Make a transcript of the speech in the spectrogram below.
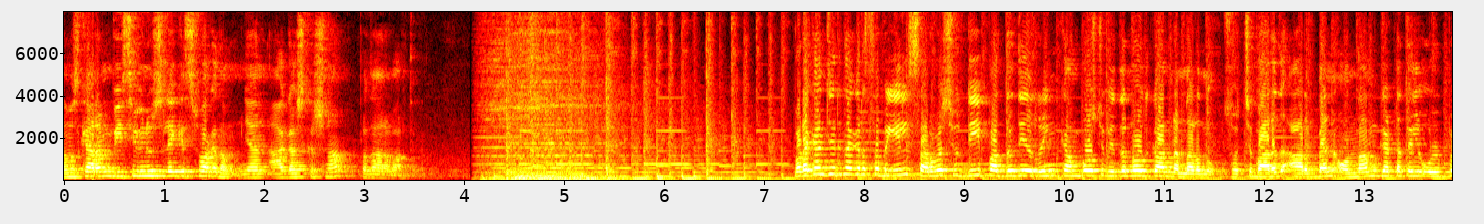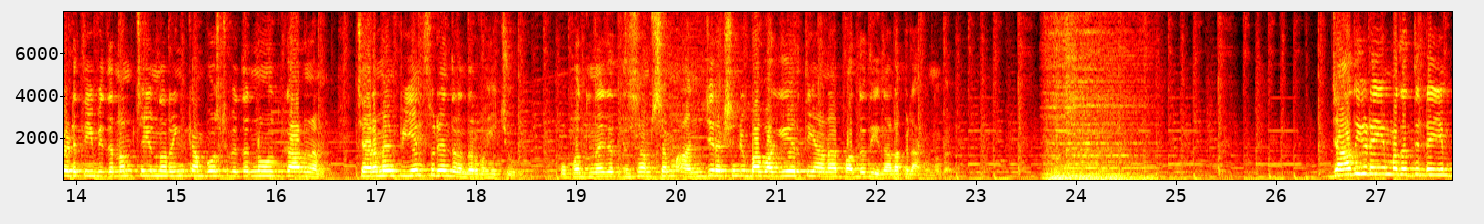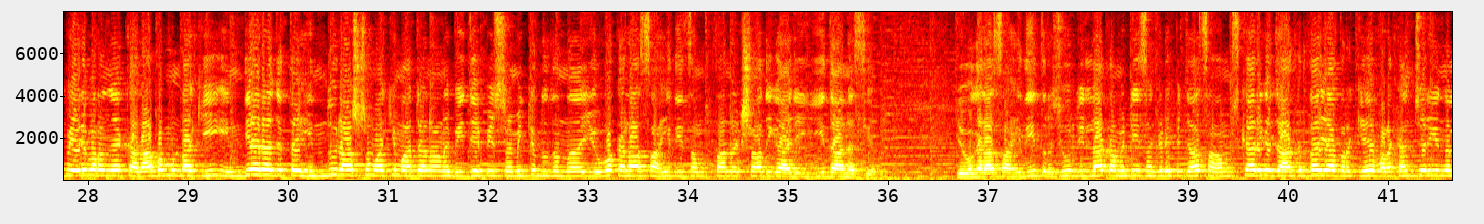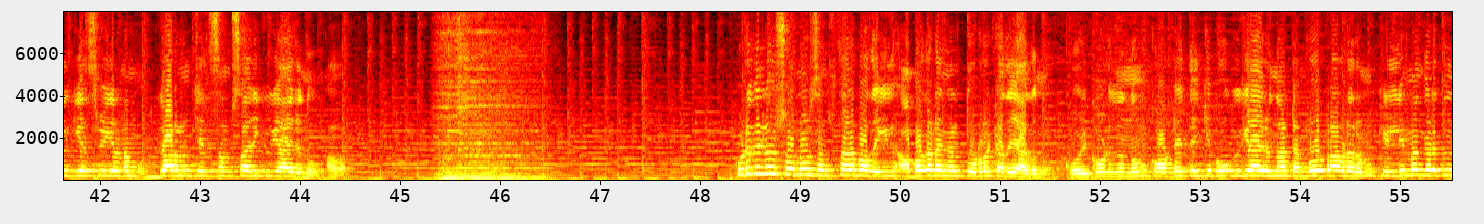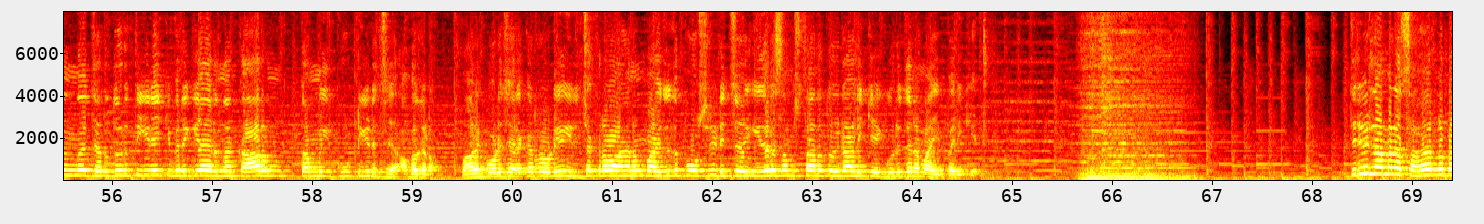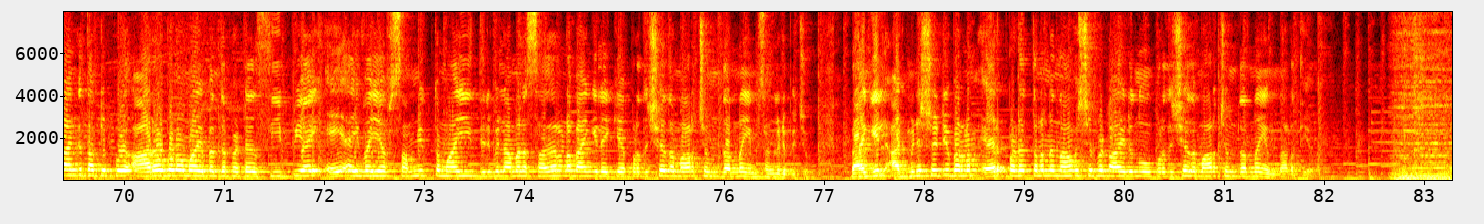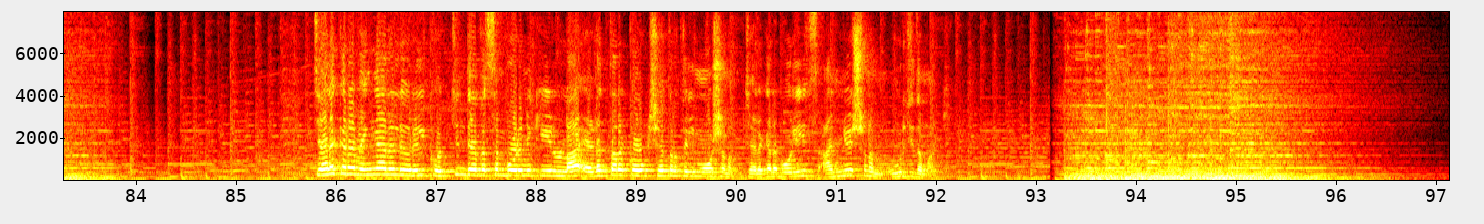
നമസ്കാരം V C ന്യൂസിലേക്ക് സ്വാഗതം. ഞാൻ ആകാശ് കൃഷ്ണ പ്രധാന വാർത്തകൾ. വടക്കാഞ്ചേരി നഗരസഭയിൽ സർവശുദ്ധി പദ്ധതി റിംഗ് കമ്പോസ്റ്റ് വിതരണോദ്ഘാടനം നടന്നു. സ്വച്ഛ് ഭാരത് അർബൻ ഒന്നാം ഘട്ടത്തിൽ ഉൾപ്പെടുത്തി വിതരണം ചെയ്യുന്ന റിംഗ് കമ്പോസ്റ്റ് വിതരണോദ്ഘാടനം ചെയർമാൻ പി എൻ സുരേന്ദ്രൻ നിർവഹിച്ചു. മുപ്പത്തൊന്ന് ദശാംശം അഞ്ച് ലക്ഷം രൂപ വകയിരുത്തിയാണ് പദ്ധതി നടപ്പിലാക്കുന്നത്. ജാതിയുടെയും മതത്തിന്റെയും പേര് പറഞ്ഞ് കലാപമുണ്ടാക്കി ഇന്ത്യ രാജ്യത്തെ ഹിന്ദു രാഷ്ട്രമാക്കി മാറ്റാനാണ് ബി ജെ പി ശ്രമിക്കുന്നതെന്ന് യുവകലാസാഹിതി സംസ്ഥാന രക്ഷാധികാരി ഗീതാ നസീർ. യുവകലാസാഹിതി തൃശൂർ ജില്ലാ കമ്മിറ്റി സംഘടിപ്പിച്ച സാംസ്കാരിക ജാഗ്രതാ യാത്രയ്ക്ക് വടക്കാഞ്ചേരിയിൽ നൽകിയ സ്വീകരണം ഉദ്ഘാടനം ചെയ്ത് സംസാരിക്കുകയായിരുന്നു അവർ. കൊടുങ്ങല്ലൂർ ഷൊർണൂർ സംസ്ഥാന പാതയിൽ അപകടങ്ങൾ തുടർക്കഥയാകുന്നു കോഴിക്കോട് നിന്നും കോട്ടയത്തേക്ക് പോകുകയായിരുന്ന ടെമ്പോ ട്രാവലറും കിള്ളിമംഗലത്ത് നിന്ന് ചെറുതുരുത്തിയിലേക്ക് വരികയായിരുന്ന കാറും തമ്മിൽ കൂട്ടിയിടിച്ച് അപകടം. പാലക്കോട് ചരക്കർ റോഡിൽ ഇരുചക്രവാഹനം വൈദ്യുത പോസ്റ്റിലിടിച്ച് ഇതര സംസ്ഥാന തൊഴിലാളിക്ക് ഗുരുതരമായി പരിക്കേറ്റു. തിരുവില്ലാമല സഹകരണ ബാങ്ക് തട്ടിപ്പ് ആരോപണവുമായി ബന്ധപ്പെട്ട് C P I A I Y F സംയുക്തമായി തിരുവില്ലാമല സഹകരണ ബാങ്കിലേക്ക് പ്രതിഷേധ മാർച്ചും ധർണയും സംഘടിപ്പിച്ചു. ബാങ്കിൽ അഡ്മിനിസ്ട്രേറ്റീവ് ഭരണം ഏർപ്പെടുത്തണമെന്നാവശ്യപ്പെട്ടായിരുന്നു പ്രതിഷേധ മാർച്ചും ധർണയും നടത്തിയത്. ചേലക്കര വെങ്ങാനല്ലൂരിൽ കൊച്ചിൻ ദേവസ്വം ബോർഡിന് കീഴിലുള്ള എടത്തറക്കോ ക്ഷേത്രത്തിൽ മോഷണം. ചേലക്കര പോലീസ് അന്വേഷണം ഊർജിതമാക്കി.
